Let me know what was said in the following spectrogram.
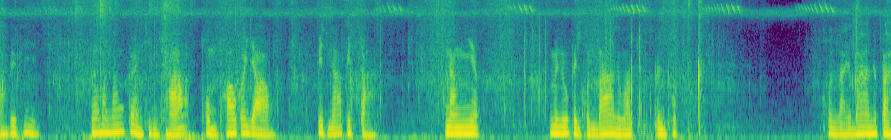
นะพี่พี่แล้วมันนั่งเกลื่อนชิงช้า ผมเผาก็ยาว ปิดหน้าปิดตา นั่งเงียบ ไม่รู้เป็นคนบ้าหรือว่า เป็นพวก คนไร้บ้านหรือเปล่า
